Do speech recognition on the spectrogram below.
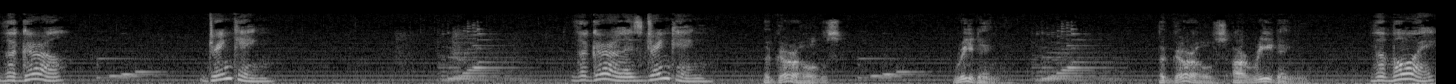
The girl. Drinking. The girl is drinking. The girls. Reading. The girls are reading. The boy.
